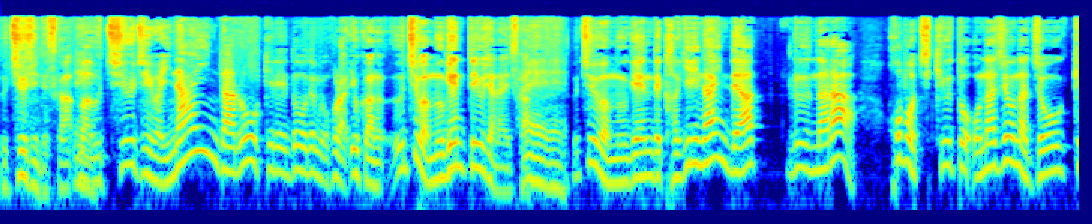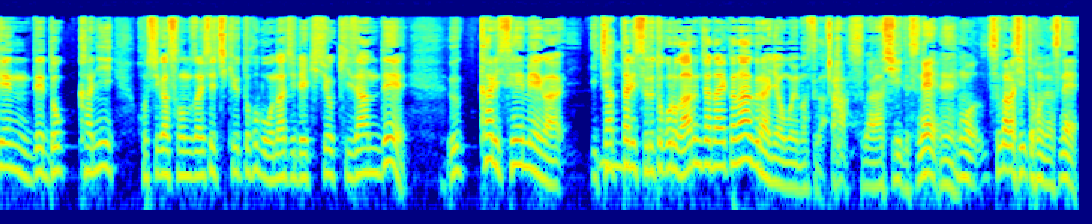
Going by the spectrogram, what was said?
宇宙人ですか、ええ。まあ、宇宙人はいないんだろうけれどでもほらよくあの宇宙は無限って言うじゃないですか、ええ宇宙は無限で限りないんであるならほぼ地球と同じような条件でどっかに星が存在して地球とほぼ同じ歴史を刻んでうっかり生命がいちゃったりするところがあるんじゃないかなぐらいには思いますが、あ素晴らしいですね、ええ。もう素晴らしいと思いますね。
